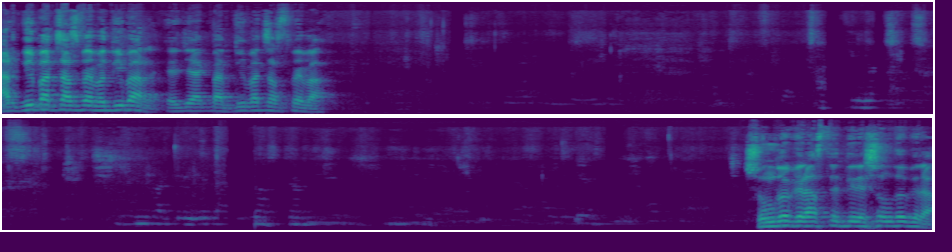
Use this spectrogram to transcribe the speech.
আর দুইবার চান্স পাবা দুইবার এই যে একবার দুইবার চাষ পাইবা। সুন্দর করে আসতে ধীরে সুন্দর করে।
